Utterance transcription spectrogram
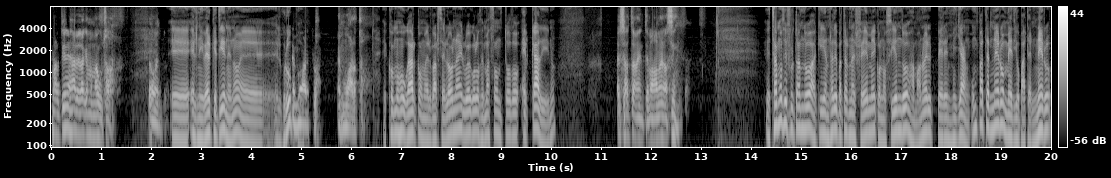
Martínez es la que más me ha gustado. Eh, el nivel que tiene, ¿no? Eh, el grupo. Es muerto es muerto. Es como jugar con el Barcelona y luego los demás son todos el Cádiz, ¿no? Exactamente, más o menos así. Estamos disfrutando aquí en Radio Paterna FM conociendo a Manuel Pérez Millán, un paternero medio paternero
